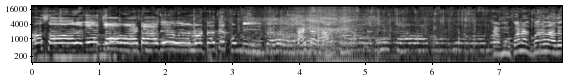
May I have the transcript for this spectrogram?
सारग्याच्या वाटा देव लोटा ते कुंडी. काय करता? कोणाच बरं झालं?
